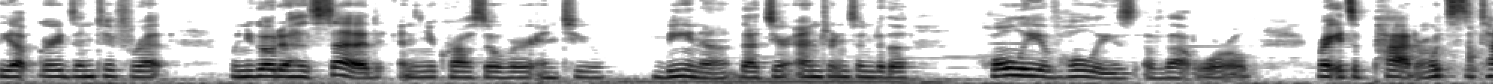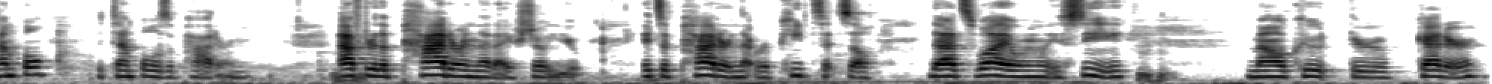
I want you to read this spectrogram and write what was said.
the upgrades in Tiferet, when you go to Hesed and you cross over into Bina, that's your entrance into the holy of holies of that world, right? It's a pattern. What's the temple? The temple is a pattern. Mm-hmm. After the pattern that I show you, it's a pattern that repeats itself. That's why when we see mm-hmm. Malkut through Keter,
